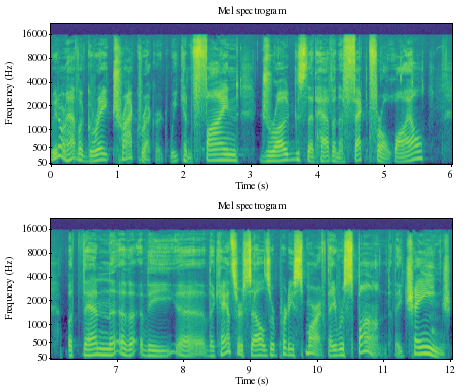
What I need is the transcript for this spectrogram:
we don't have a great track record. We can find drugs that have an effect for a while, but then the the, uh, the cancer cells are pretty smart. They respond. They change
